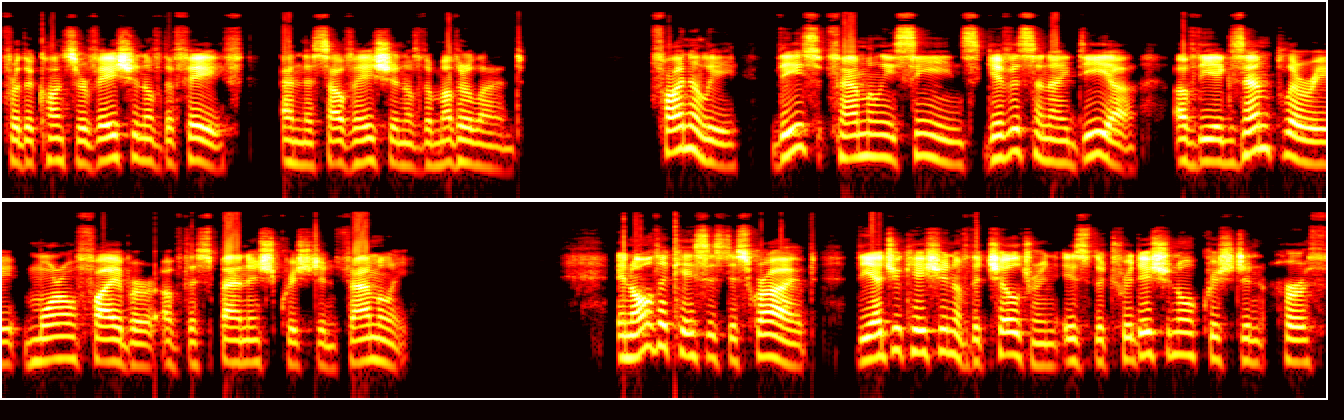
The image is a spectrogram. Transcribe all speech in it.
for the conservation of the faith and the salvation of the motherland. Finally, these family scenes give us an idea of the exemplary moral fiber of the Spanish Christian family. In all the cases described, the education of the children is the traditional Christian hearth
